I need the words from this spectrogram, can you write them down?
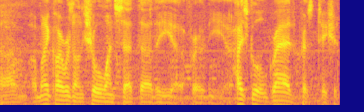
Um, my car was on the show once at uh, the uh, for the uh, high school grad presentation,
